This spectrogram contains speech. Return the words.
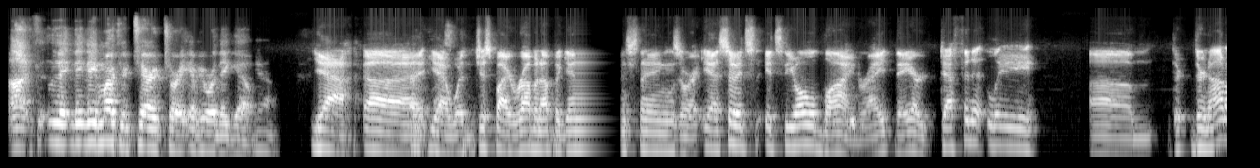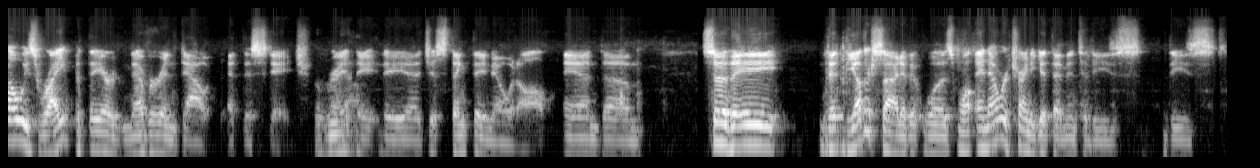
Uh, they, they mark their territory everywhere they go. Yeah. Yeah, uh, yeah, with just by rubbing up against things, or yeah. So it's it's the old line, right? They are definitely, um, they're they're not always right, but they are never in doubt at this stage, right? They they uh, just think they know it all, and um, so they the the other side of it was well, and now we're trying to get them into these these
